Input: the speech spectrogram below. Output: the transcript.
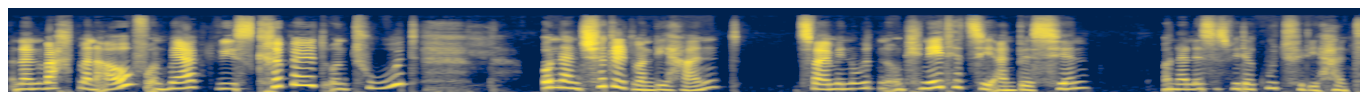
und dann wacht man auf und merkt, wie es kribbelt und tut und dann schüttelt man die Hand zwei Minuten und knetet sie ein bisschen und dann ist es wieder gut für die Hand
